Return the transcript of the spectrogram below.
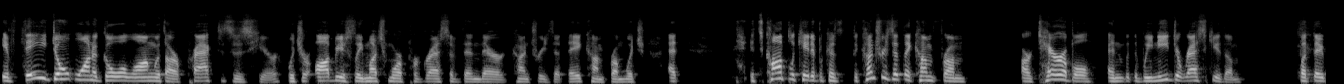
if they don't want to go along with our practices here, which are obviously much more progressive than their countries that they come from, which at it's complicated because the countries that they come from are terrible and we need to rescue them. But they,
